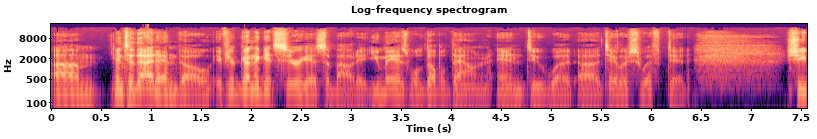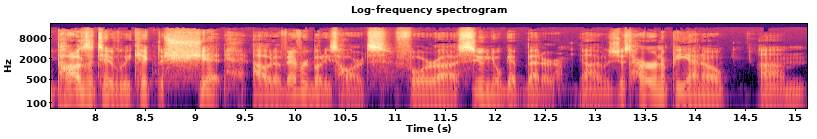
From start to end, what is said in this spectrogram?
Um, and to that end, though, if you're gonna get serious about it, you may as well double down and do what uh, Taylor Swift did she positively kicked the shit out of everybody's hearts for uh, "Soon You'll Get Better." Uh, it was just her and a piano, um,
